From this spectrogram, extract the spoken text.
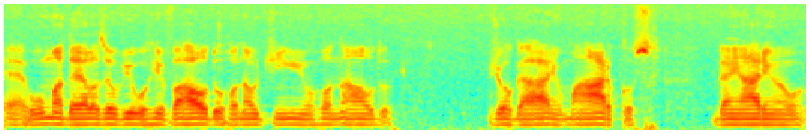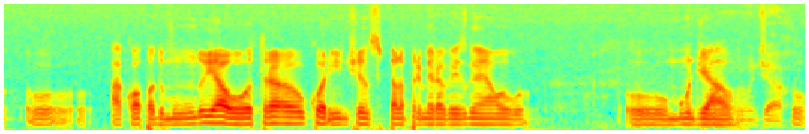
É, uma delas eu vi o Rivaldo, o Ronaldinho, o Ronaldo jogarem, o Marcos ganharem o, o- a Copa do Mundo e a outra o Corinthians pela primeira vez ganhar o, o Mundial. Mundial. O-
